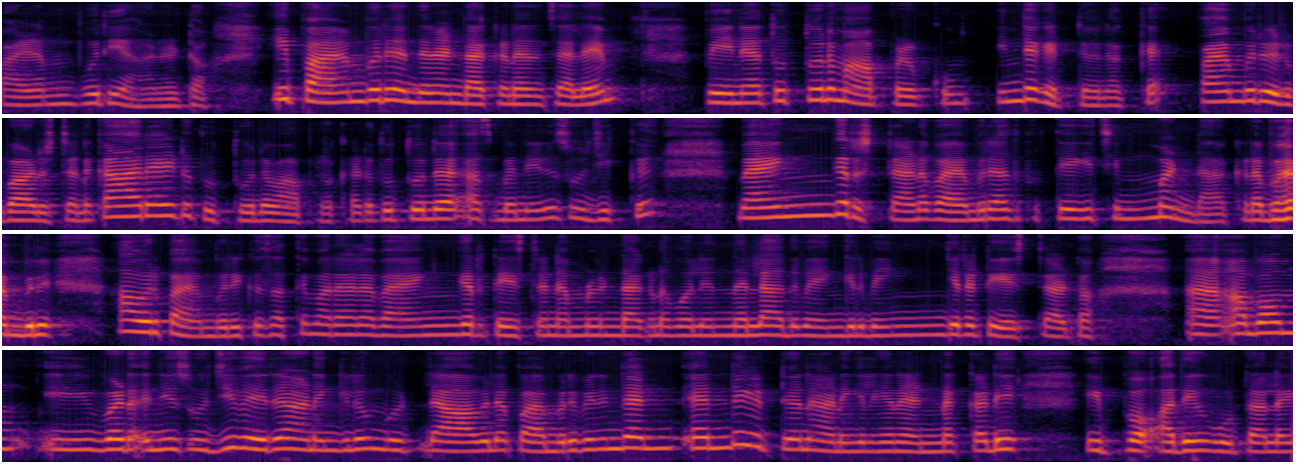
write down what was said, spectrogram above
പഴംപൊരിയാണ് കേട്ടോ. ഈ പഴംപൊരി എന്തിനാണ് ഉണ്ടാക്കണതെന്ന് വെച്ചാൽ പിന്നെ തുത്തൂന്റെ മാപ്പിൾക്കും എന്റെ കെട്ടിയവനൊക്കെ പഴംപൊരി ഒരുപാട് ഇഷ്ടമാണ് കാര്യമായിട്ട് തുത്തൂന്റെ മാപ്പിൾക്കാണ് തുത്തൂന്റെ ഹസ്ബൻഡിന് സുജിക്ക് ഭയങ്കര ഇഷ്ടമാണ് പഴംപൊരി. അത് പ്രത്യേകിച്ച് ഇമ്മ ഉണ്ടാക്കണ പഴംപൊരി. ആ ഒരു പഴംപൊരിക്ക് സത്യം പറയാമല്ലോ ഭയങ്കര ടേസ്റ്റാണ് നമ്മൾ ഉണ്ടാക്കുന്ന പോലെ ഇന്നല്ല അത് ഭയങ്കര ഭയങ്കര ടേസ്റ്റാണ് കേട്ടോ. അപ്പം ഇവിടെ ഇനി സുജി വരികയാണെങ്കിലും രാവിലെ പഴംപൊരി. പിന്നെ എന്റെ എന്റെ കെട്ടിയവനാണെങ്കിൽ ഇങ്ങനെ എണ്ണക്കടി ഇപ്പോൾ അധികം കൂട്ടാറില്ല.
